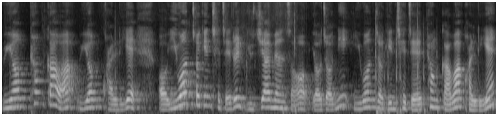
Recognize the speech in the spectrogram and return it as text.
위험 평가와 위험 관리의 어, 이원적인 체제를 유지하면서 여전히 이원적인 체제 평가와 관리에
